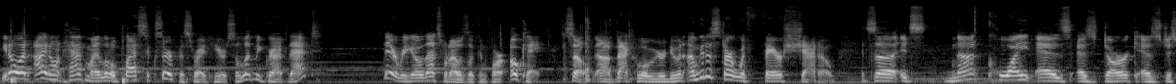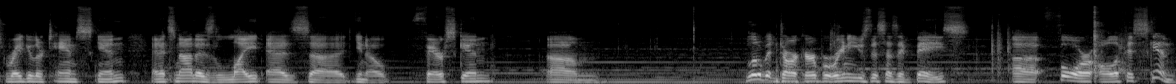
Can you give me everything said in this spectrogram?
You know what? I don't have my little plastic surface right here, so let me grab that. There we go, that's what I was looking for. Okay, so uh, back to what we were doing. I'm gonna start with Fair Shadow. It's uh, it's not quite as as dark as just regular tan skin, and it's not as light as uh, you know fair skin. Um, a little bit darker, but we're gonna use this as a base uh, for all of his skin.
